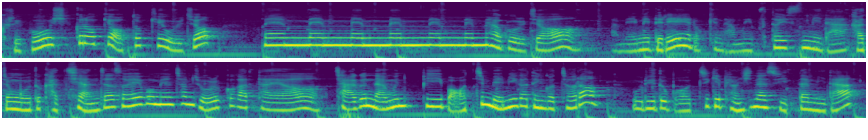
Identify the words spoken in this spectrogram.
그리고 시끄럽게 어떻게 울죠? 맴맴맴맴맴맴 하고 울죠. 매미들이 이렇게 나무에 붙어 있습니다. 가족 모두 같이 앉아서 해보면 참 좋을 것 같아요. 작은 나뭇잎이 멋진 매미가 된 것처럼 우리도 멋지게 변신할 수 있답니다.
